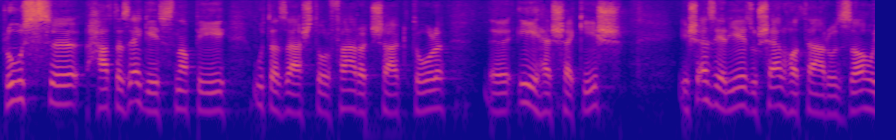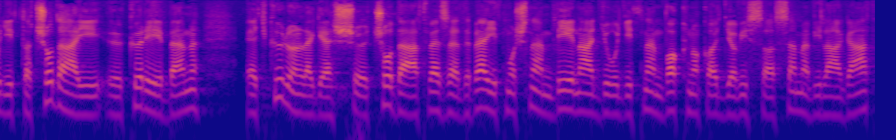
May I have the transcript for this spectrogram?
plusz hát az egész napi utazástól, fáradtságtól éhesek is, és ezért Jézus elhatározza, hogy itt a csodái körében egy különleges csodát vezet be, itt most nem bénát gyógyít, nem vaknak adja vissza a szemevilágát,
